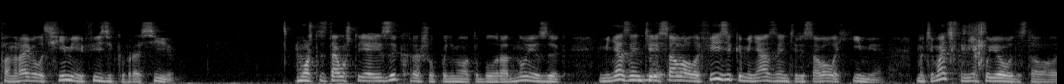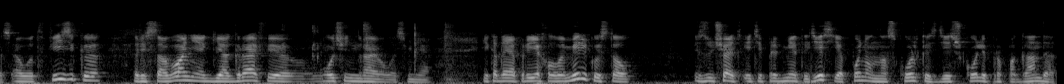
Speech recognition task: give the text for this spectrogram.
понравилась химия и физика в России. Может из-за того, что я язык хорошо понимал, это был родной язык. Меня заинтересовала физика, меня заинтересовала химия. Математика мне хуево доставалась, а вот физика, рисование, география очень нравилось мне. И когда я приехал в Америку и стал изучать эти предметы здесь, я понял, насколько здесь в школе пропаганда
